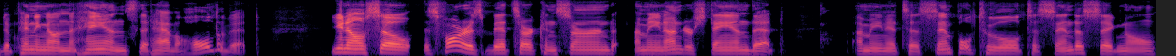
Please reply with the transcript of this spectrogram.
depending on the hands that have a hold of it. You know, so as far as bits are concerned, I mean, understand that, I mean, it's a simple tool to send a signal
